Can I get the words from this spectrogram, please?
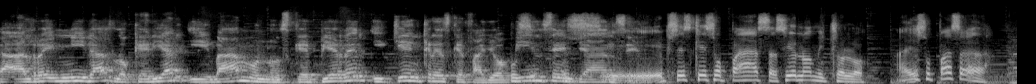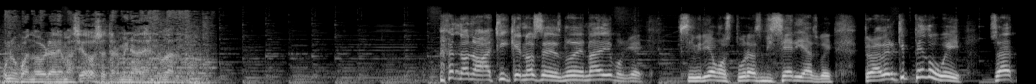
Al Rey Midas lo querían y vámonos, que pierden. ¿Y quién crees que falló? Vincent Pues, Janssen. eh, pues es que eso pasa, ¿sí o no, mi cholo? A eso pasa. Uno cuando habla demasiado se termina desnudando. No, no, aquí que no se desnude nadie porque exhibiríamos puras miserias, güey. Pero a ver, ¿qué pedo, güey? O sea,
